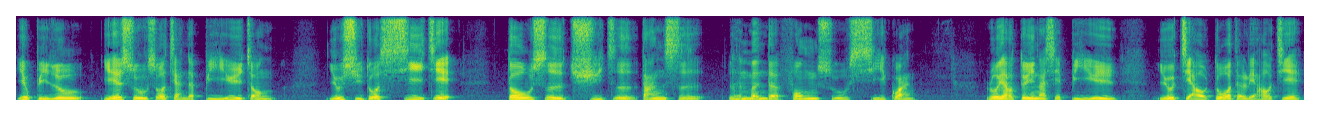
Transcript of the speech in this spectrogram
又比如，耶稣所讲的比喻中，有许多细节都是取自当时人们的风俗习惯。若要对那些比喻，有较多的了解，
